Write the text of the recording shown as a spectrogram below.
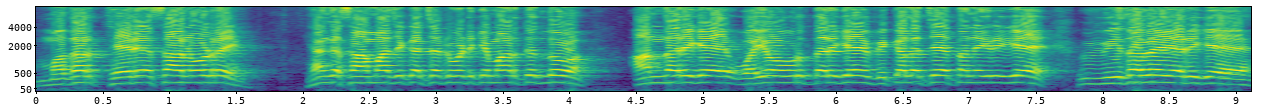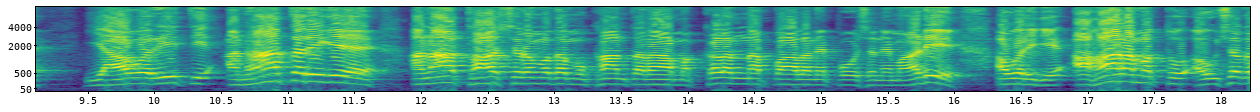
ಮದರ್ ಥೆರೇಸಾ ನೋಡ್ರಿ, ಹೆಂಗೆ ಸಾಮಾಜಿಕ ಚಟುವಟಿಕೆ ಮಾಡ್ತಿದ್ಲು. ಅಂಧರಿಗೆ, ವಯೋವೃದ್ಧರಿಗೆ, ವಿಕಲಚೇತನರಿಗೆ, ವಿಧವೆಯರಿಗೆ ಯಾವ ರೀತಿ ಅನಾಥರಿಗೆ ಅನಾಥಾಶ್ರಮದ ಮುಖಾಂತರ ಮಕ್ಕಳನ್ನು ಪಾಲನೆ ಪೋಷಣೆ ಮಾಡಿ ಅವರಿಗೆ ಆಹಾರ ಮತ್ತು ಔಷಧ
